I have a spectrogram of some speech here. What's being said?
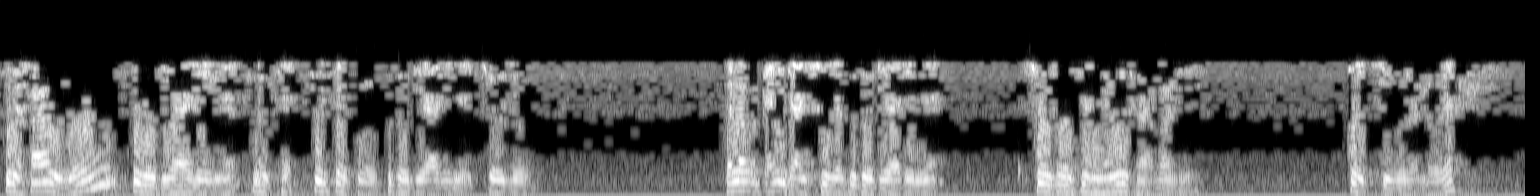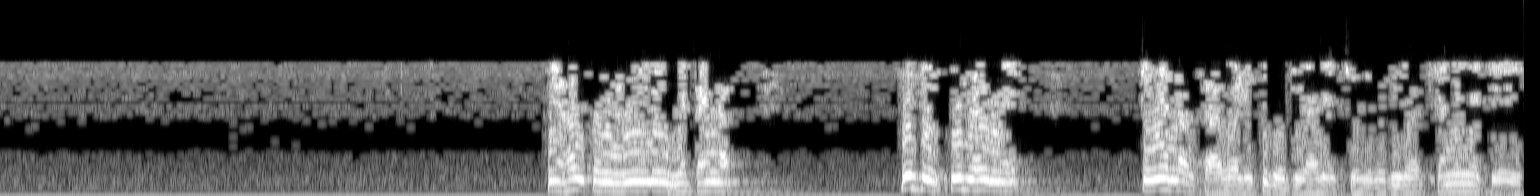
ဒီဟောကိုကုသိုလ်တရားတွေနဲ့နှုတ်ဆက်နှုတ်ဆက်ကိုကုသိုလ်တရားတွေနဲ့ကျိုးစိုးဘယ်လိုအတိုင်းအတာရှိတဲ့ကုသိုလ်တရားတွေနဲ့ ကျိုးစိုးနိုင်လို့ဆိုတာပေါ့လေကိုယ်ကြည့်လို့လိုတယ်ဒီဟုတ်ကိုယ်လေးရတိုင်းတော့ဒီဒီကိုယ်လုံးနဲ့တရားလောက်ကဘောလီကုသိုလ်တရားနဲ့ကျိုးလို့ပြီးတော့ဇန်နရက်ကြီး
